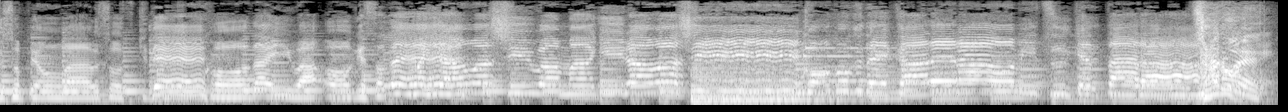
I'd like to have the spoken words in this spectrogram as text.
嘘ぴょんは嘘つきで広大は大げさで。やわしは紛らわしい。広告で彼らを見つけたら。ジャロへ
